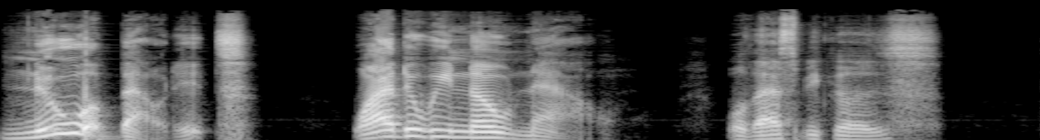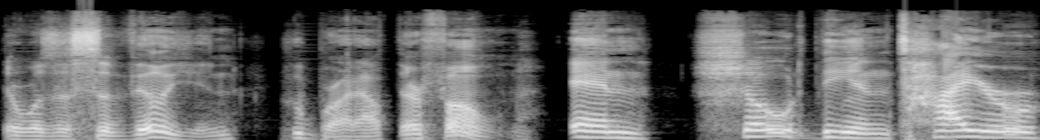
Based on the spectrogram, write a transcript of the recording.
knew about it, why do we know now? Well, that's because there was a civilian who brought out their phone and showed the entire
